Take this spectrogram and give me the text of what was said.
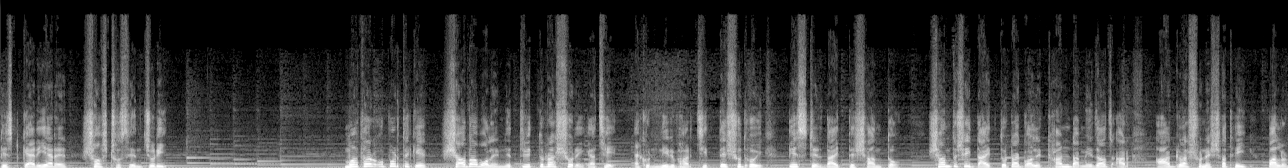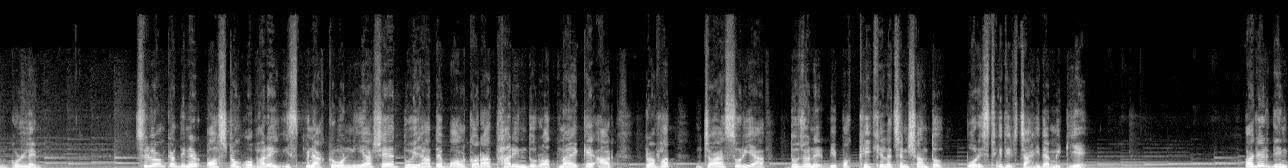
টেস্ট ক্যারিয়ারের ষষ্ঠ সেঞ্চুরি। মাথার ওপর থেকে সাদা বলের নেতৃত্বটা সরে গেছে। এখন নির্ভার চিত্তে শুধুই টেস্টের দায়িত্বে শান্ত। শান্ত সেই দায়িত্বটা গলে ঠান্ডা মেজাজ আর আগ্রাসনের সাথেই পালন করলেন। শ্রীলঙ্কা দিনের অষ্টম ওভারেই স্পিন আক্রমণ নিয়ে আসে, দুই হাতে বল করা থারিন্দু রত্নায়কে আর প্রভাত জয়াসুরিয়া দুজনের বিপক্ষেই খেলেছেন শান্ত। পরিস্থিতির চাহিদা মিটিয়ে। আগের দিন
